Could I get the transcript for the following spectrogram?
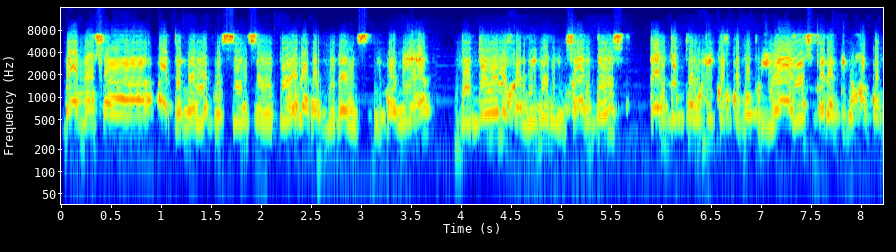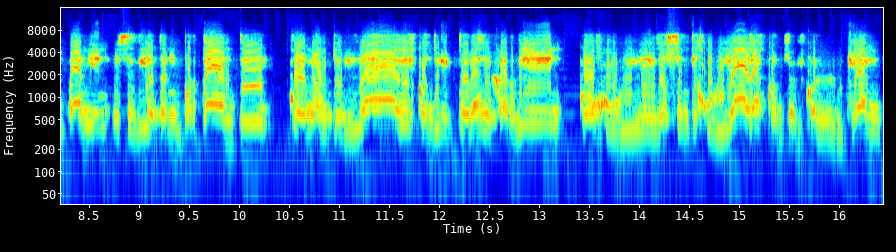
vamos a, tener la presencia de todas las banderas de ceremonia de todos los jardines de infantes, tanto públicos como privados, para que nos acompañen ese día tan importante, con autoridades, con directoras de jardín, con eh, docentes jubiladas, con, que han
